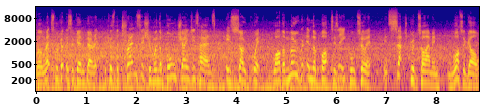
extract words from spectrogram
Well, let's look at this again, Derek, because the transition when the ball changes hands is so quick, while the movement in the box is equal to it. It's such good timing. What a goal.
